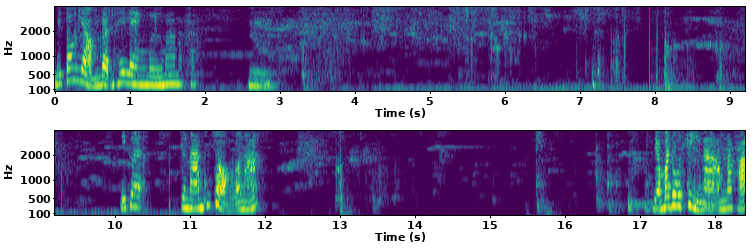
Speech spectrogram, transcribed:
ไม่ต้องหย่ำแบบให้แรงมือมากนะคะ อืม นี่คือคือน้ำที่สองแล้วนะ เดี๋ยวมาดูสีน้ำนะคะ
